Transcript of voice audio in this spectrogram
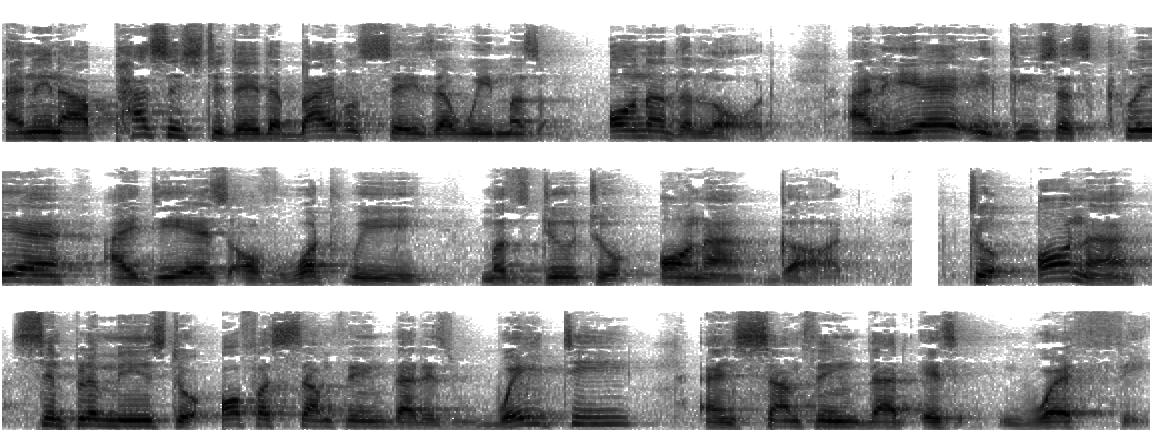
And in our passage today, the Bible says that we must honor the Lord. And here it gives us clear ideas of what we must do to honor God. To honor simply means to offer something that is weighty and something that is worthy.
